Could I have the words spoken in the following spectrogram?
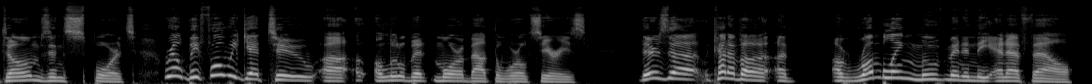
domes in sports. Real. Before we get to uh, a, a little bit more about the World Series, there's a kind of a, a a rumbling movement in the NFL,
